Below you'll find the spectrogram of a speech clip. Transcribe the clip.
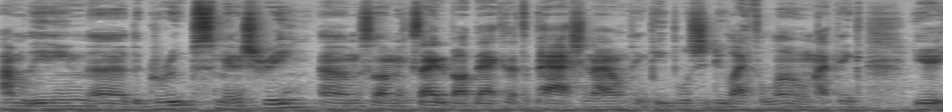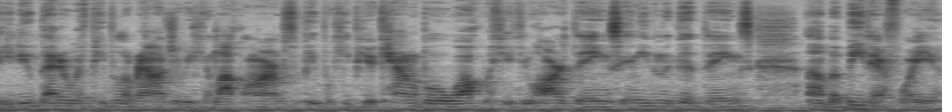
I'm leading uh, the groups ministry. Um, so I'm excited about that because that's a passion. I don't think people should do life alone. I think you do better with people around you. We can lock arms and people keep you accountable, walk with you through hard things and even the good things, uh, but be there for you.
